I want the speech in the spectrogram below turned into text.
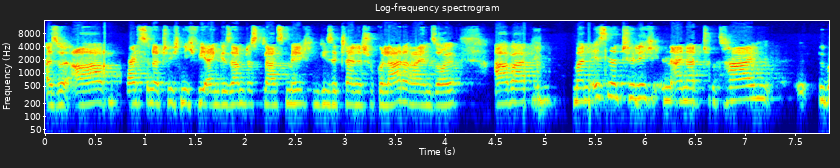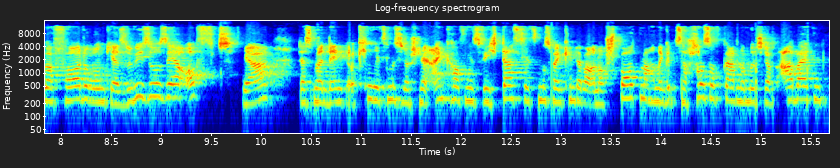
Also A, weißt du natürlich nicht, wie ein gesamtes Glas Milch in diese kleine Schokolade rein soll. Aber man ist natürlich in einer totalen Überforderung ja sowieso sehr oft, ja, dass man denkt, okay, jetzt muss ich noch schnell einkaufen, jetzt will ich das, jetzt muss mein Kind aber auch noch Sport machen, dann gibt es noch Hausaufgaben, dann muss ich noch arbeiten.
